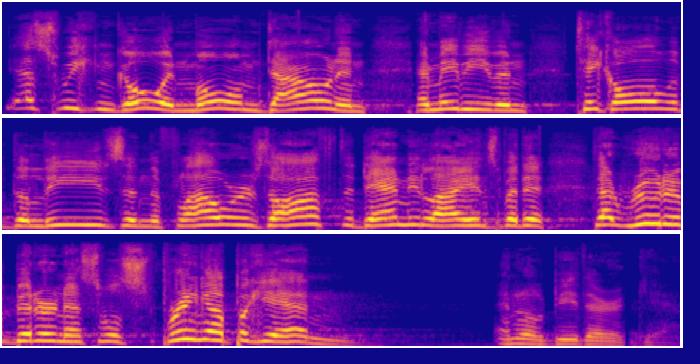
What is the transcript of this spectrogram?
Yes, we can go and mow them down and, and maybe even take all of the leaves and the flowers off the dandelions, but it, that root of bitterness will spring up again and it'll be there again.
